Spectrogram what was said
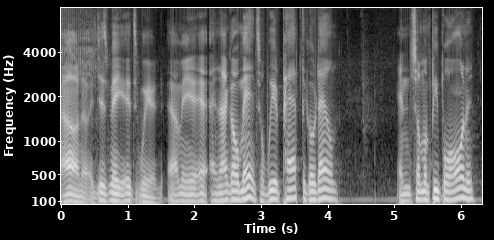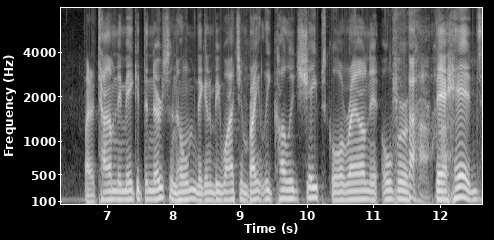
I don't know. It just make it's weird. I mean, and I go, man, it's a weird path to go down, and some of people are on it. By the time they make it to nursing home, they're gonna be watching brightly colored shapes go around it over their heads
